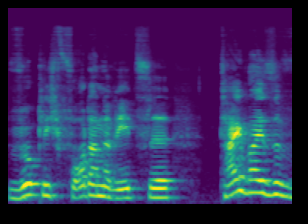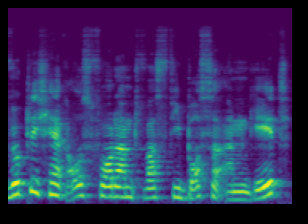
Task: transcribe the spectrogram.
wirklich fordernde Rätsel, teilweise wirklich herausfordernd, was die Bosse angeht.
